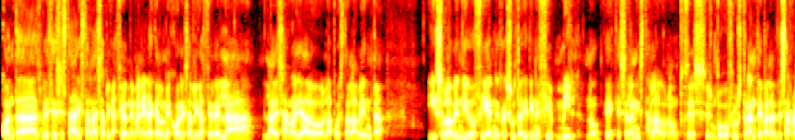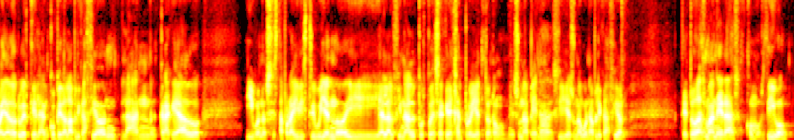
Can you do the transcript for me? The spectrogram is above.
cuántas veces está instalada esa aplicación, de manera que a lo mejor esa aplicación la, la ha desarrollado, la ha puesto a la venta y solo ha vendido 100 y resulta que tiene 100.000 ¿no? que, que, se la han instalado. ¿no? Entonces es un poco frustrante para el desarrollador ver que le han copiado la aplicación, la han craqueado y bueno, se está por ahí distribuyendo y él al final pues puede ser que deje el proyecto. ¿no? Es una pena si es una buena aplicación. De todas maneras, como os digo,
